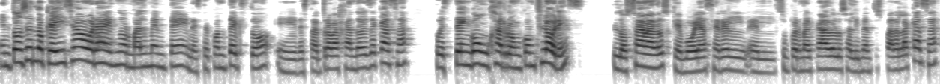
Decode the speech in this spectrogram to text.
Entonces lo que hice ahora es normalmente en este contexto eh, de estar trabajando desde casa, pues tengo un jarrón con flores los sábados que voy a hacer el, supermercado, los alimentos para la casa,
